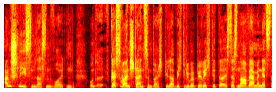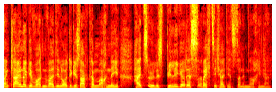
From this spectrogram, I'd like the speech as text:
anschließen lassen wollten. Und äh, Gößweinstein zum Beispiel habe ich darüber berichtet, da ist das Nahwärmenetz dann kleiner geworden, weil die Leute gesagt haben, ach nee, Heizöl ist billiger, das rächt sich halt jetzt dann im Nachhinein.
